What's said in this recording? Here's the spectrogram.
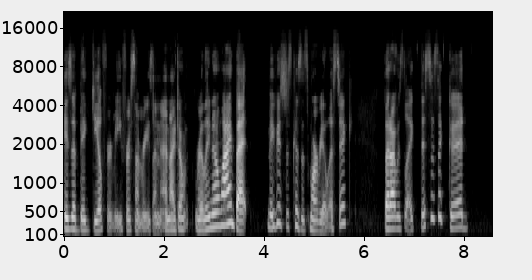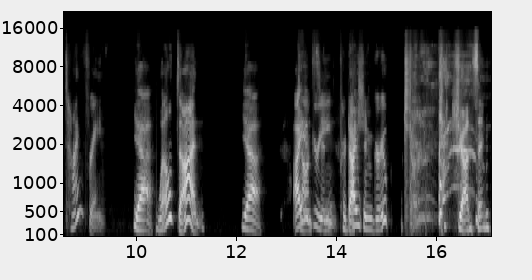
is a big deal for me for some reason. And I don't really know why, but maybe it's just because it's more realistic. But I was like, this is a good time frame. Yeah. Well done. Yeah. I Johnston agree. Production group. Johnson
